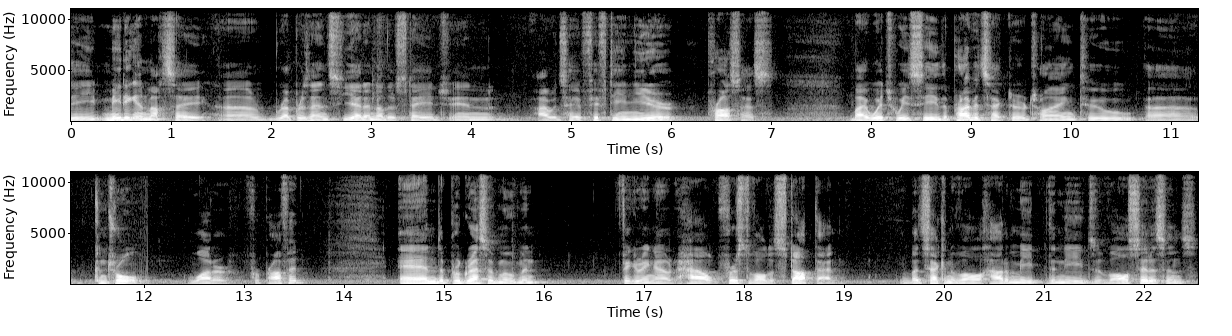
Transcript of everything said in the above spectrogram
The meeting in Marseille uh, represents yet another stage in, I would say, a 15-year process by which we see the private sector trying to uh, control water for profit and the progressive movement figuring out how, first of all, to stop that, but second of all, how to meet the needs of all citizens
